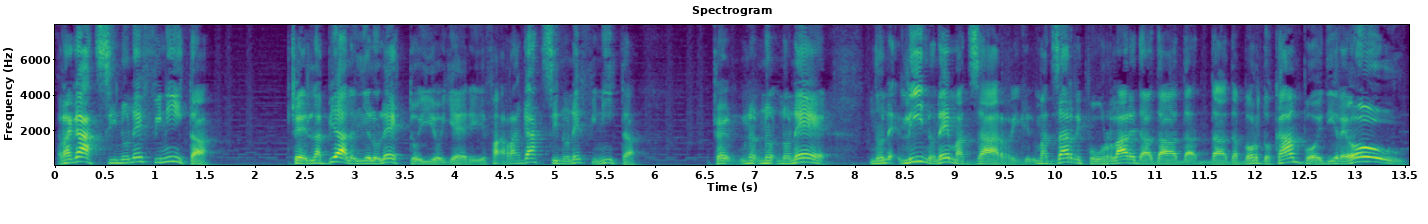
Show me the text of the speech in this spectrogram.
Ragazzi, non è finita. Cioè, il labiale gliel'ho letto io ieri. Fa, ragazzi, non è finita. Cioè, no, no, non, è, non è. Lì non è Mazzarri. Mazzarri può urlare da, da, da, da, bordo campo e dire: Oh!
